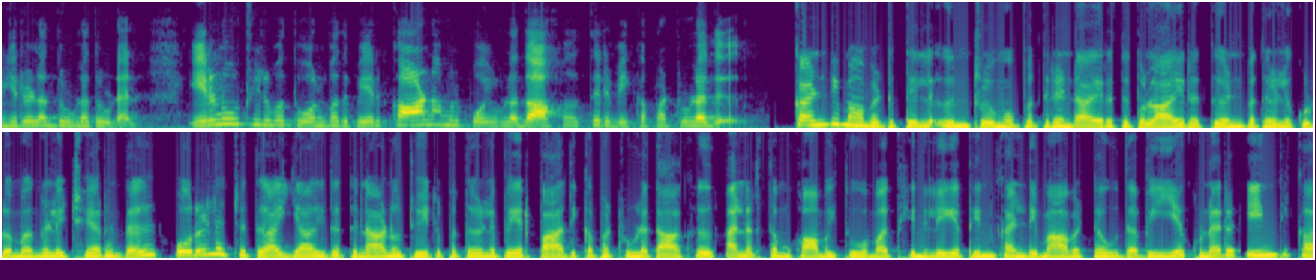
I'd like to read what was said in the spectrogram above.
உயிரிழந்துள்ளதுடன் இருநூற்றி இருபத்தி ஒன்பது பேர் காணாமல் போயுள்ளதாக தெரிவிக்கப்பட்டுள்ளது. கண்டி மாவட்டத்தில் இன்று முப்பத்தி இரண்டாயிரத்து தொள்ளாயிரத்து எண்பத்தேழு குடும்பங்களைச் சேர்ந்த ஒரு லட்சத்து ஐயாயிரத்து நானூற்று இருபத்தேழு பேர் பாதிக்கப்பட்டுள்ளதாக அனர்த்த முகாமைத்துவ மத்திய நிலையத்தின் கண்டி மாவட்ட உதவி இயக்குநர் இந்திகா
